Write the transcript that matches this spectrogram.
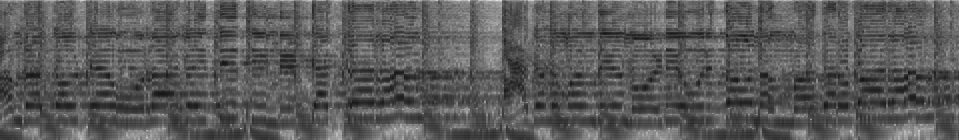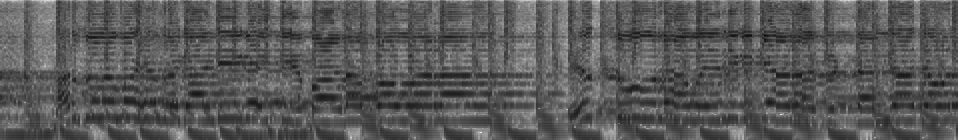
ಚಾಂದ ಕೌಟೆ ಊರಾಗೈತಿ ತಿಂಡಿ ಟ್ಯಾಕ್ಟರ. ಆಗದ ಮಂದಿ ನೋಡಿ ಉರಿತಾವ ನಮ್ಮ ದರ್ಬಾರ. ಅರ್ಜುನ ಮಹೇಂದ್ರ ಗಾಡಿಗೈತಿ ಬಾಳ ಪವರ. ಎತ್ತೂರ ವೈರಿಗೆ ಕೇಳ ಬಿಟ್ಟಂಗ ದೇವರ.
